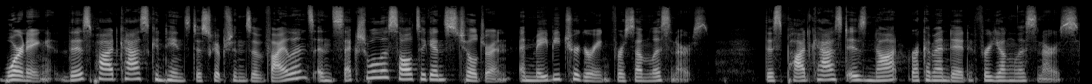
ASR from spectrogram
Warning this podcast contains descriptions of violence and sexual assault against children and may be triggering for some listeners. This podcast is not recommended for young listeners.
